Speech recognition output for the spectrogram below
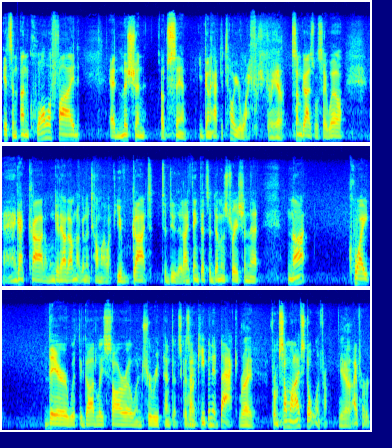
it's an unqualified admission of sin. You're going to have to tell your wife. Yeah. Some guys will say, Well, I got caught. I'm going to get out. I'm not going to tell my wife. You've got to do that. I think that's a demonstration that not quite there with the godly sorrow and true repentance because I'm keeping it back Right. from someone I've stolen from. Yeah. I've heard.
